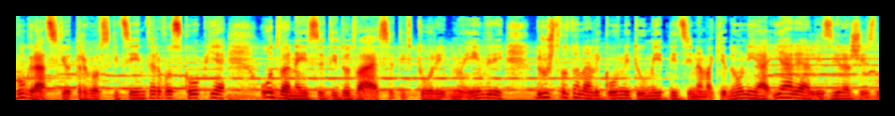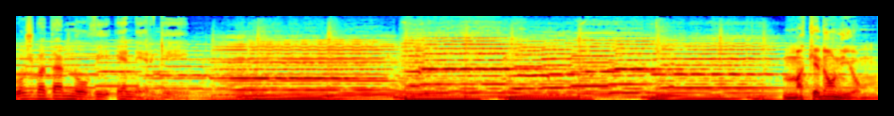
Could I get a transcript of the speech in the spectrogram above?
во градскиот трговски центар во Скопје од 12 до 22 ноември Друштвото на ликовните уметници на Македонија ја реализираше изложбата Нови енергии. Македониум.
